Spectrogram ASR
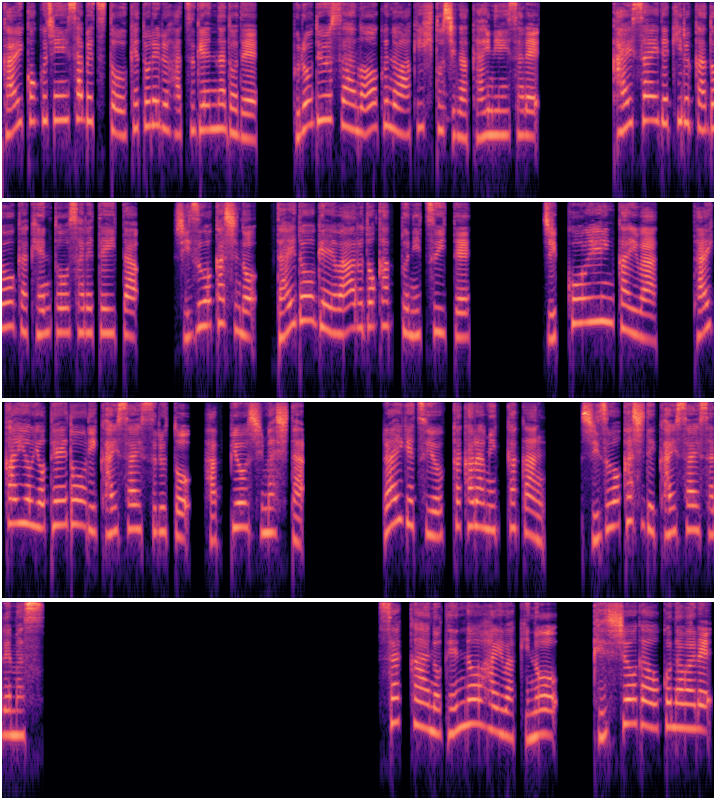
外国人差別と受け取れる発言などで、プロデューサーの奥野昭人氏が解任され、開催できるかどうか検討されていた静岡市の大道芸ワールドカップについて、実行委員会は大会を予定通り開催すると発表しました。来月4日から3日間、静岡市で開催されます。サッカーの天皇杯は昨日、決勝が行われ、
